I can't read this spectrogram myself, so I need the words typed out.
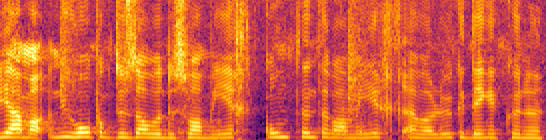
Ja, maar nu hoop ik dus dat we dus wat meer content en wat meer en wat leuke dingen kunnen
